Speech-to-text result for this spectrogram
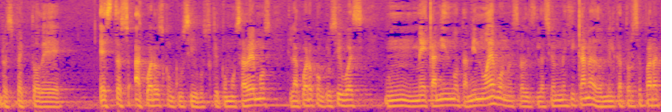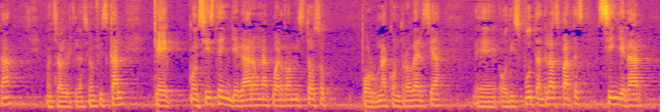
respecto de estos acuerdos conclusivos? Que como sabemos, el acuerdo conclusivo es un mecanismo también nuevo en nuestra legislación mexicana de 2014 para acá, nuestra legislación fiscal, que consiste en llegar a un acuerdo amistoso por una controversia eh, o disputa entre las partes sin llegar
